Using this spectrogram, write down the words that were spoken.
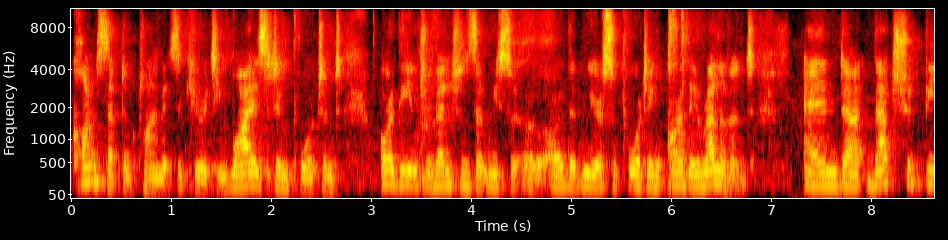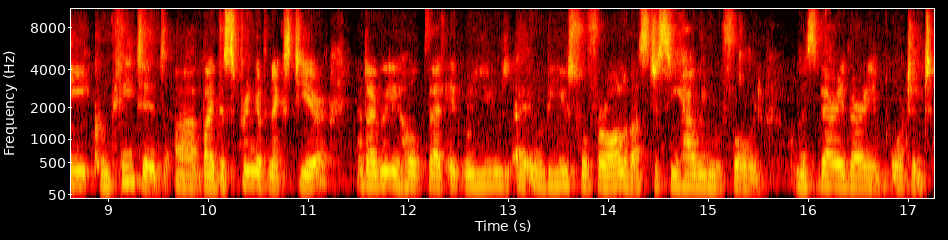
concept of climate security? Why is it important? Are the interventions that we, or that we are supporting, are they relevant? And uh, that should be completed uh, by the spring of next year. And I really hope that it will use uh, it will be useful for all of us to see how we move forward on this very, very important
